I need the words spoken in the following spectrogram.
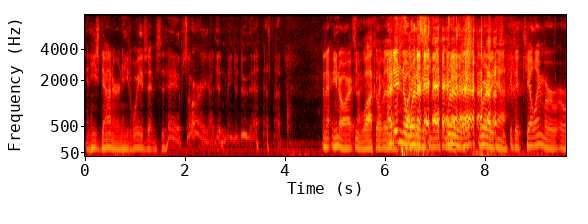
And he's down there and he waves at me. and says, "Hey, I'm sorry. I didn't mean to do that." and I, you know, I you walk over I, there. I didn't know whether to, smack him whether to, whether to, Yeah. to kill him or, or,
